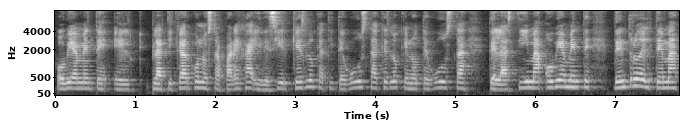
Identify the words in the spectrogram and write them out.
obviamente el platicar con nuestra pareja y decir qué es lo que a ti te gusta, qué es lo que no te gusta, te lastima, obviamente dentro del tema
